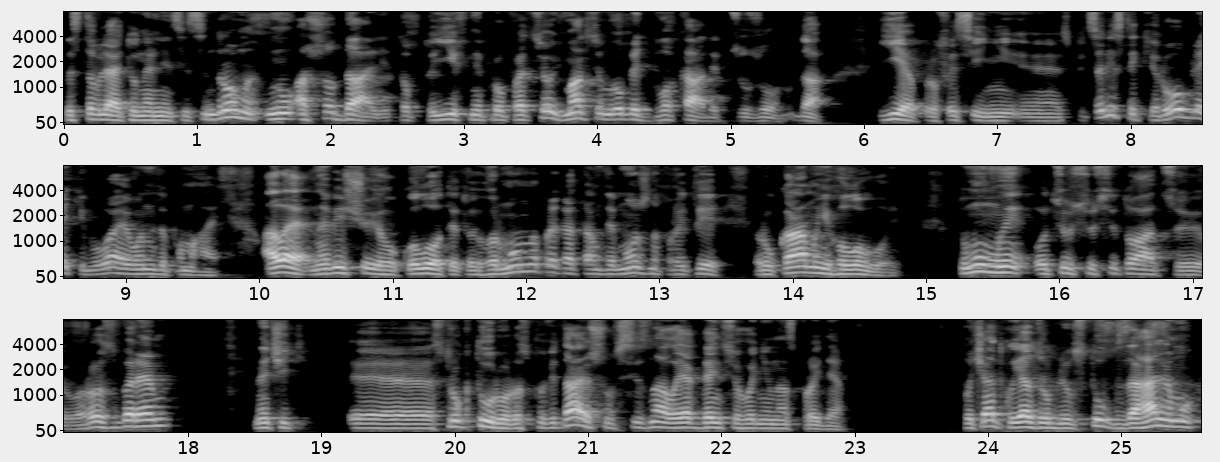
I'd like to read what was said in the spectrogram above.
виставляють тунельні ці синдроми. Ну а що далі? Тобто їх не пропрацьовують, максимум роблять блокади в цю зону. Да. Є професійні е, спеціалісти, які роблять і буває, вони допомагають. Але навіщо його колоти той гормон, наприклад, там, де можна пройти руками і головою? Тому ми оцю всю ситуацію розберемо. Значить, е, структуру розповідаю, щоб всі знали, як день сьогодні в нас пройде. Спочатку я зроблю вступ в загальному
